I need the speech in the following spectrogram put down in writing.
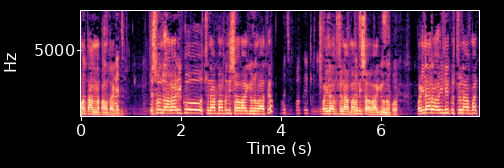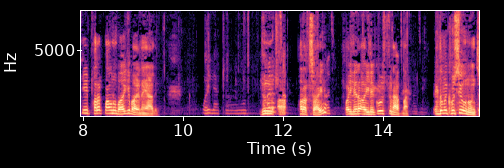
मत हाल्न पाउँदाखेरि। यसभन्दा अगाडिको चुनावमा पनि सहभागी हुनुभएको थियो? पहिलाको चुनावमा पनि सहभागी हुनुभयो। पहिला र अहिलेको चुनावमा केही फरक पाउनु भयो कि भएन यहाँले? जुन फरक छ। होइन। पहिले र अहिलेको चुनावमा। एकदमै खुसी हुनुहुन्छ।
